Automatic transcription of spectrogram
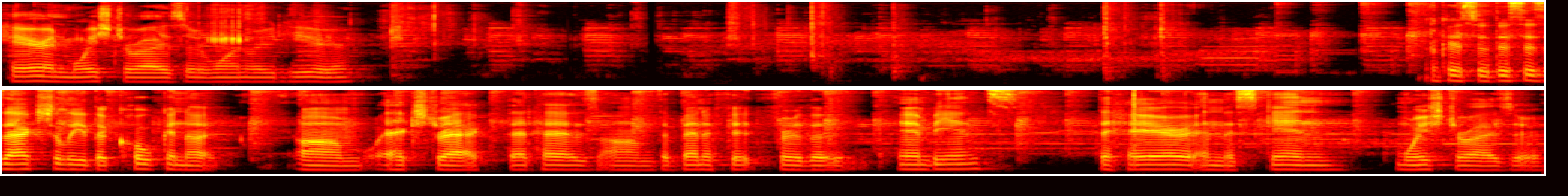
hair and moisturizer one right here. Okay, so this is actually the coconut um, extract that has um, the benefit for the ambience the hair and the skin moisturizer.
